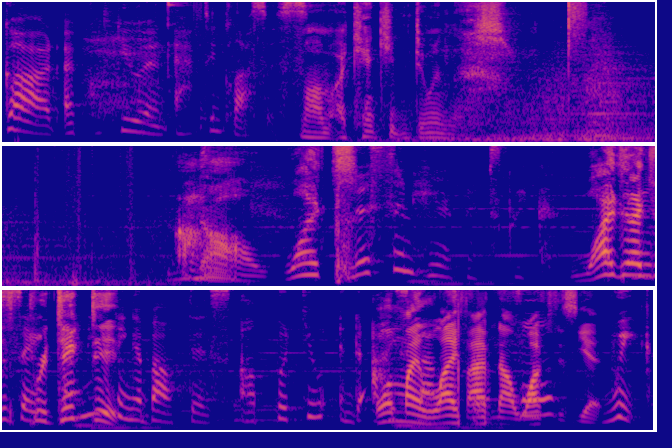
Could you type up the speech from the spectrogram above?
God I put you in acting classes. Mom, I can't keep doing this. No, what? Listen here, Pipsqueak. Why did I just say predict it? anything about this, I'll put you in the On my life, I have not watched this yet. Week.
